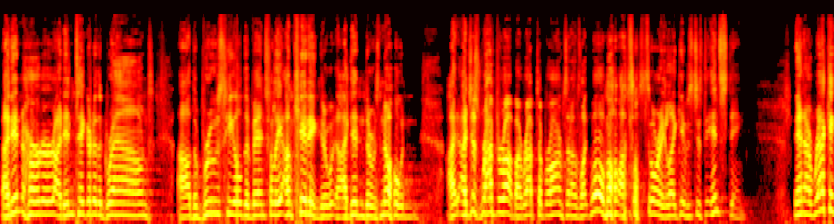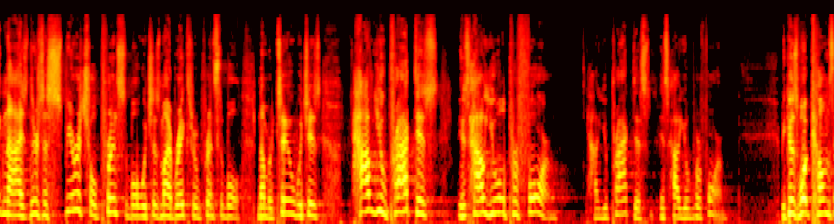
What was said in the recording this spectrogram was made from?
I didn't hurt her, I didn't take her to the ground. Uh, the bruise healed eventually. I'm kidding. There, I didn't. There was no. I, I just wrapped her up. I wrapped up her arms, and I was like, "Whoa, mom, I'm so sorry." Like it was just instinct. And I recognized there's a spiritual principle, which is my breakthrough principle number two, which is how you practice is how you will perform. How you practice is how you'll perform. Because what comes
